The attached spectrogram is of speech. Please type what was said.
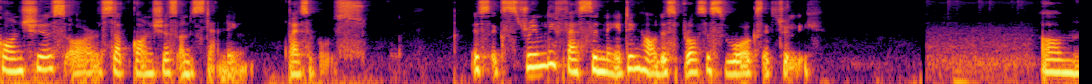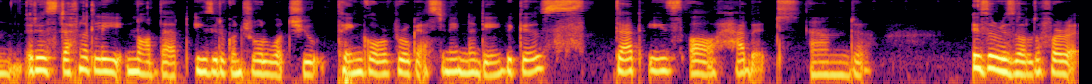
conscious or subconscious understanding, I suppose. It's extremely fascinating how this process works actually. Um, it is definitely not that easy to control what you think or procrastinate in a day because that is a habit and is a result of our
